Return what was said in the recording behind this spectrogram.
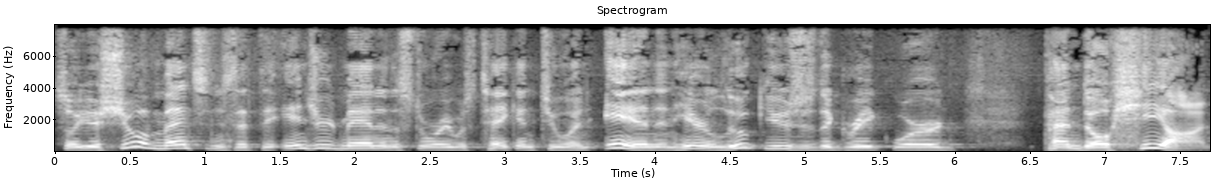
So Yeshua mentions that the injured man in the story was taken to an inn, and here Luke uses the Greek word pandocheion.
